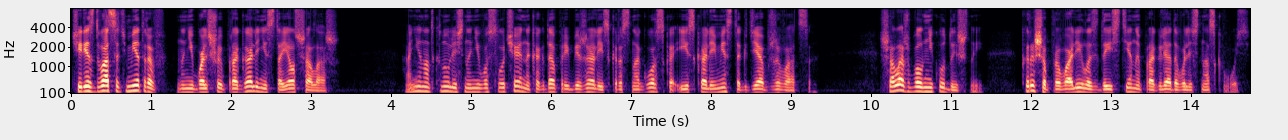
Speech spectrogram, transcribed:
Через 20 метров на небольшой прогалине стоял шалаш. Они наткнулись на него случайно, когда прибежали из Красногорска и искали место, где обживаться. Шалаш был никудышный. Крыша провалилась, да и стены проглядывались насквозь.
